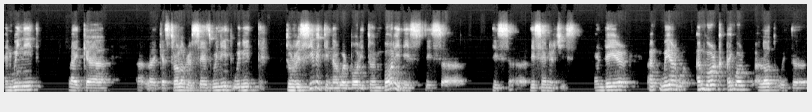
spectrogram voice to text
And we need like uh, uh, like astrologer says we need we need to receive it in our body to embody this this uh, this uh, these energies. And there um, we are i'm work i work a lot with the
